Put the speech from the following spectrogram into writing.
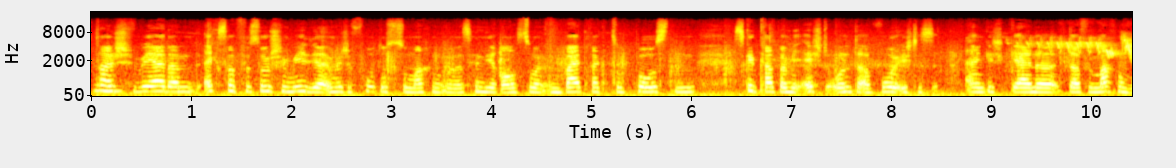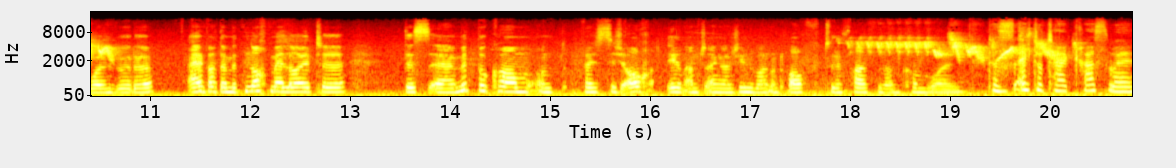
total schwer, dann extra für Social Media irgendwelche Fotos zu machen oder das Handy rauszuholen, einen Beitrag zu posten. Das geht gerade bei mir echt unter, obwohl ich das eigentlich gerne dafür machen wollen würde. Einfach damit noch mehr Leute das äh, mitbekommen und vielleicht sich auch ehrenamtlich engagieren wollen und auch zu den Fahrstundern kommen wollen. Das ist echt total krass, weil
